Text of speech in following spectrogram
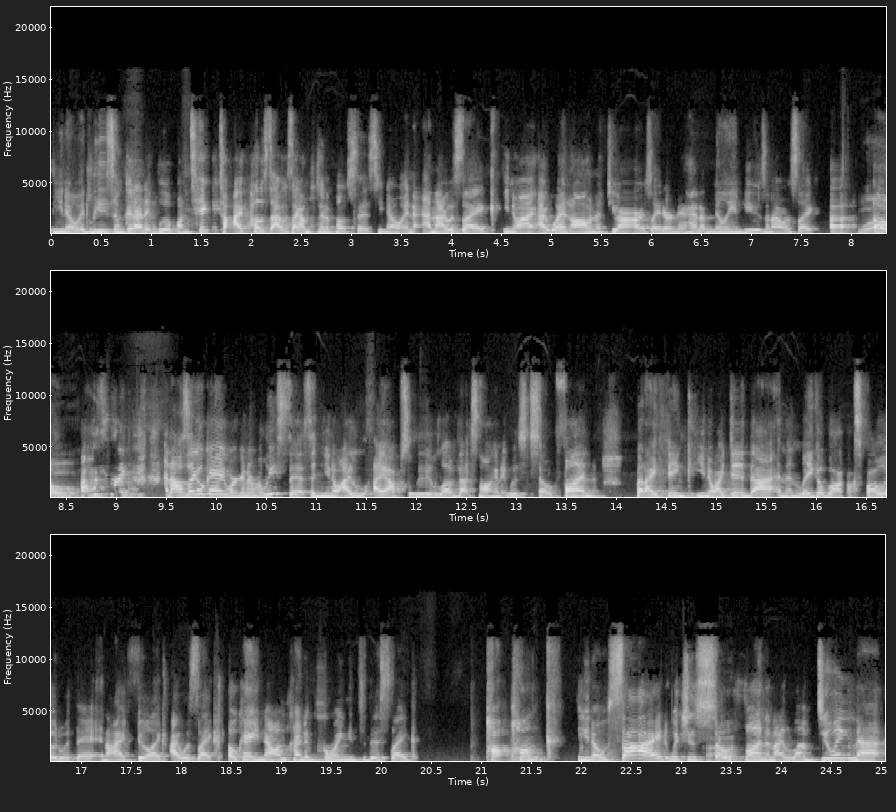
you know at least i'm good at it blew up on tiktok. I post i was like i'm just gonna post this you know and and i was like you know i, I went on a few hours later and it had a million views and i was like uh, oh. I was like and i was like okay we're gonna release this. And you know i i absolutely love that song and it was so fun. But i think you know i did that and then lego blocks followed with it and i feel like i was like okay now i'm kind of going into this like pop punk you know side which is so Uh-huh. fun and i love doing that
